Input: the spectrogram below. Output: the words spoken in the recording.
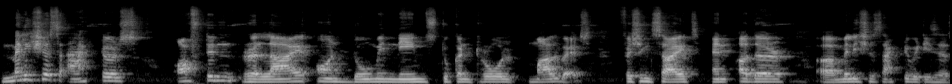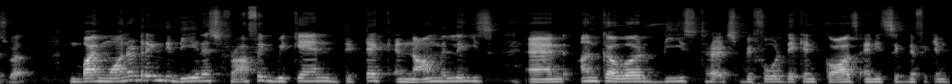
Malicious actors often rely on domain names to control malwares, phishing sites, and other uh, malicious activities as well. By monitoring the DNS traffic, we can detect anomalies and uncover these threats before they can cause any significant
